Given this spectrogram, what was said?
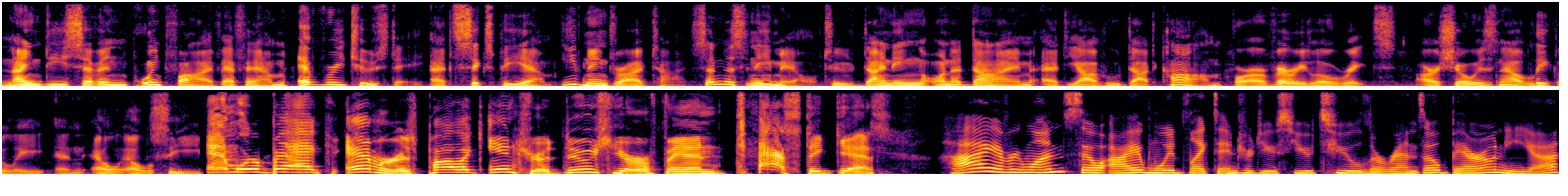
97.5 FM every Tuesday at 6 p.m. evening drive time. Send us an email to diningonadime at yahoo.com for our very low rates. Our show is now legally an LLC. And we're back. Amaris Pollock, introduce your fantastic guest. Hi, everyone. So I would like to introduce you to Lorenzo Baronia.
